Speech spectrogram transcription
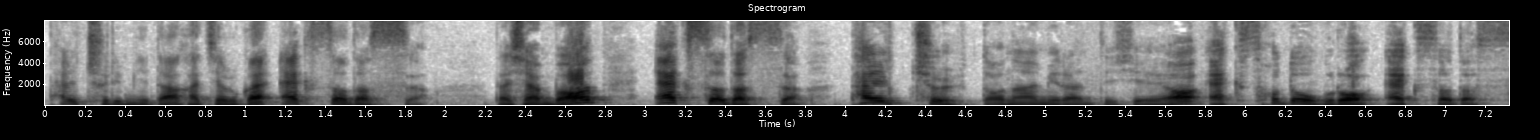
탈출입니다. 같이 해볼까요? 엑서더스. 다시 한번 엑서더스 탈출 떠남이란 뜻이에요. 엑서독으로 엑서더스.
